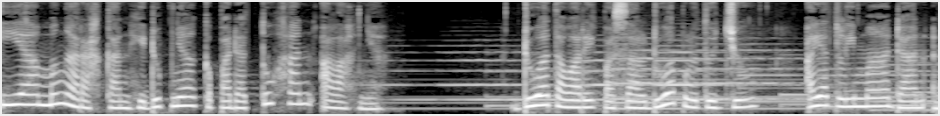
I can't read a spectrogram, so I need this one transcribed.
ia mengarahkan hidupnya kepada Tuhan Allahnya. 2 Tawarik pasal 27 ayat 5 dan 6.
